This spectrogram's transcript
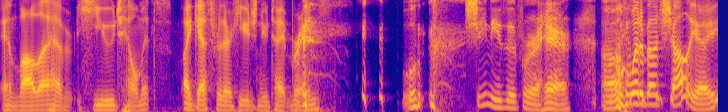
and Lalah have huge helmets? I guess for their huge new type brains. Well, she needs it for her hair. Um, what about Challia? He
